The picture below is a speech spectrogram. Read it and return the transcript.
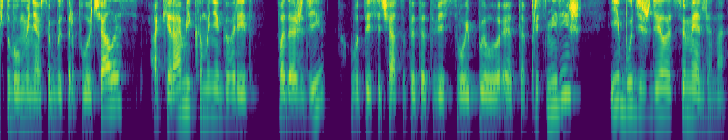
чтобы у меня все быстро получалось, а керамика мне говорит, подожди, вот ты сейчас вот этот весь свой пыл это присмиришь и будешь делать все медленно.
